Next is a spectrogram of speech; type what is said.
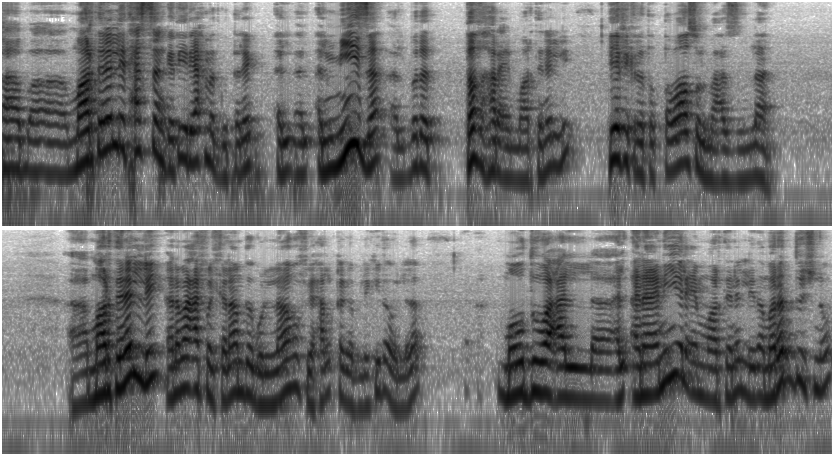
آه. مارتينيلي تحسن كثير يا أحمد قلت لك ال- ال- الميزة اللي بدأت تظهر عند مارتينيلي هي فكرة التواصل مع الزملاء آه، مارتينيلي أنا ما أعرف الكلام ده قلناه في حلقة قبل كده ولا لا موضوع ال- الأنانية اللي عند مارتينيلي ده. مرده شنو؟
